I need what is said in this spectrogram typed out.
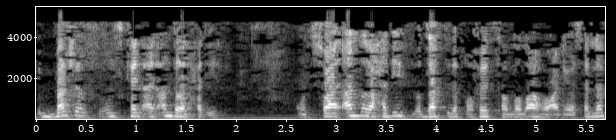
manche von uns kennen einen anderen Hadith. Und zwar ein anderer Hadith, sagte der Prophet sallallahu alaihi wasallam,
